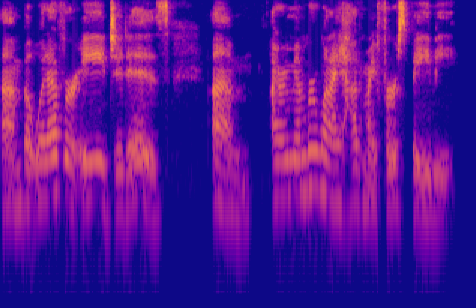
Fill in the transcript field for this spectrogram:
um, but whatever age it is, um, I remember when I had my first baby,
